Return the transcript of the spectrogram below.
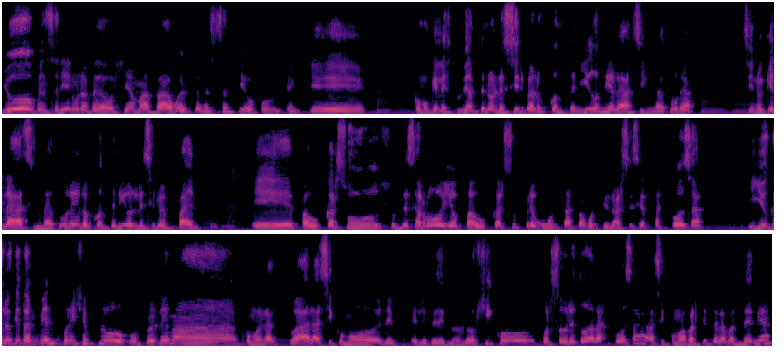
yo pensaría en una pedagogía más dada vuelta en ese sentido, pues, en que como que el estudiante no le sirve a los contenidos ni a las asignaturas, sino que las asignaturas y los contenidos le sirven para él, eh, para buscar su- sus desarrollos, para buscar sus preguntas, para cuestionarse ciertas cosas. Y yo creo que también, por ejemplo, un problema como el actual, así como el, el epidemiológico, por sobre todas las cosas, así como a partir de la pandemia,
